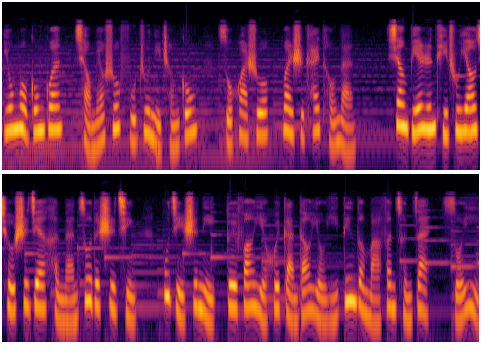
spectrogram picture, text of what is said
幽默公关，巧妙说服助你成功。俗话说，万事开头难，向别人提出要求是件很难做的事情，不仅是你，对方也会感到有一定的麻烦存在，所以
